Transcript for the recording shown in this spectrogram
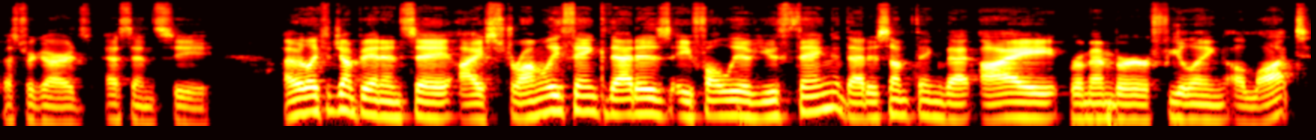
Best regards, SNC. I would like to jump in and say I strongly think that is a folly of youth thing. That is something that I remember feeling a lot.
